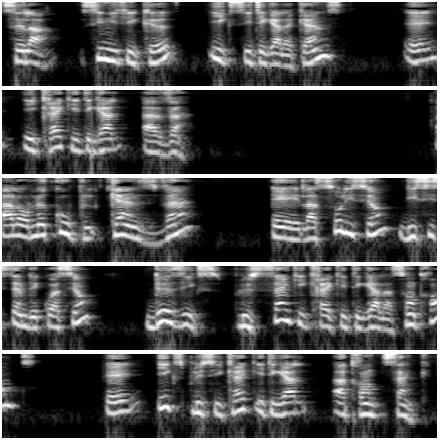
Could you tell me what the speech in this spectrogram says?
Cela signifie que x est égal à 15 et y est égal à 20. Alors le couple 15-20 est la solution du système d'équation 2x plus 5y est égal à 130 et x plus y est égal à 35.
